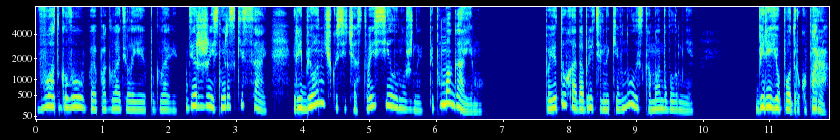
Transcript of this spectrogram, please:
Вот глупая, погладила я ее по голове. Держись, не раскисай. Ребеночку сейчас твои силы нужны. Ты помогай ему. Повитуха одобрительно кивнула и скомандовала мне. Бери ее под руку, пора.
